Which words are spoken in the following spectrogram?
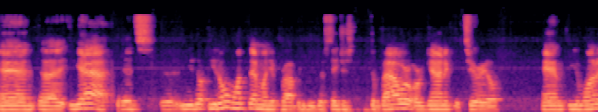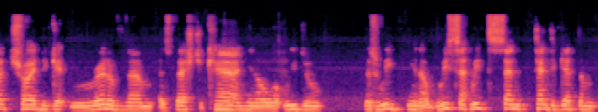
And uh, yeah, it's uh, you don't you don't want them on your property because they just devour organic material, and you want to try to get rid of them as best you can. You know what we do is we you know we send we send tend to get them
